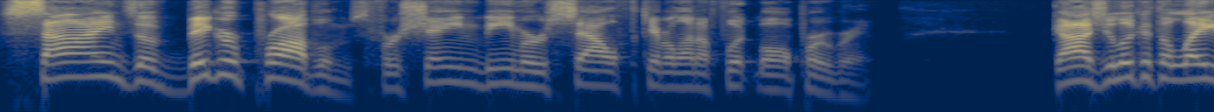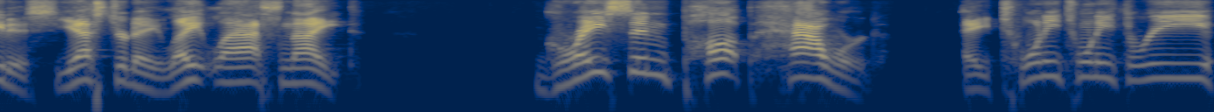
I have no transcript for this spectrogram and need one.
signs of bigger problems for Shane Beamer's South Carolina football program. Guys, you look at the latest yesterday, late last night. Grayson Pup Howard, a 2023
